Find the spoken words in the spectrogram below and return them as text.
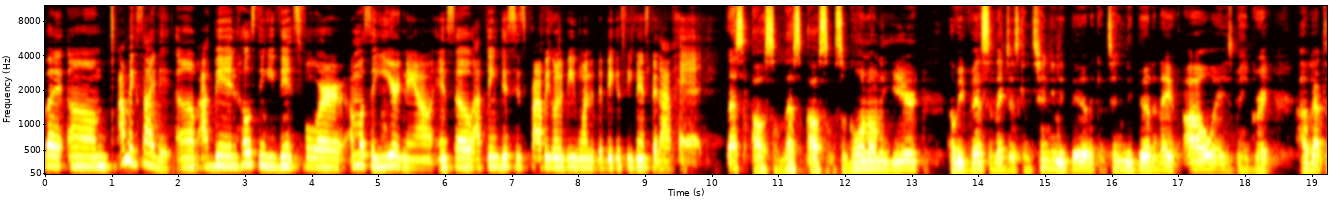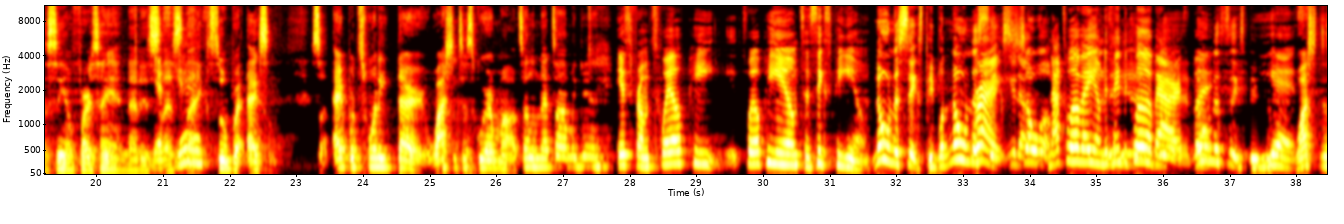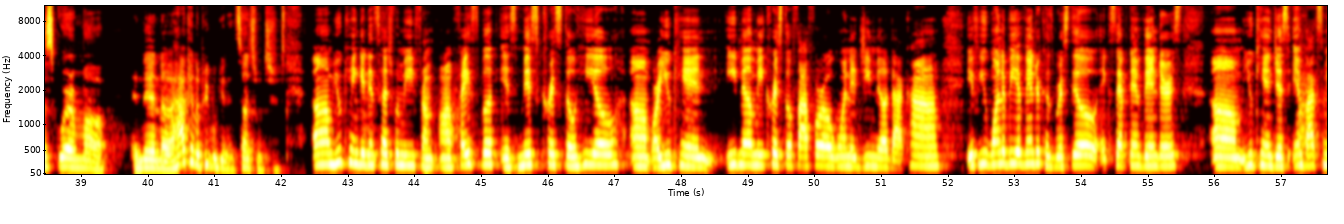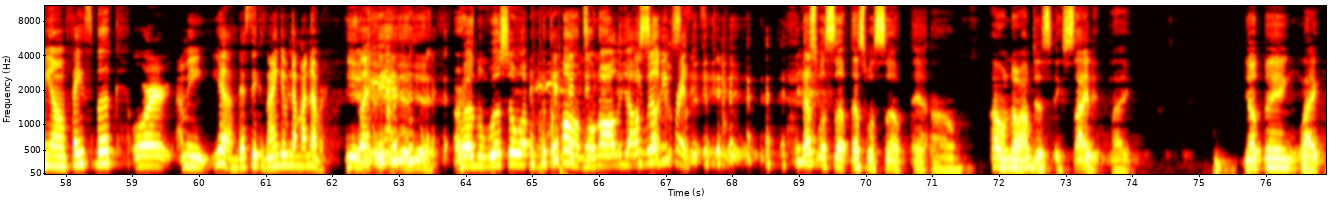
But um, I'm excited. Um, I've been hosting events for almost a year now, and so I think this is probably going to be one of the biggest events that I've had. That's awesome. That's awesome. So going on a year of events and they just continually build and continually build and they've always been great. I've got to see them firsthand. That is Yes, that's yes. like super excellent. So April 23rd, Washington Square Mall. Tell them that time again. It's from 12 p 12 p.m. to 6 p.m. Noon to six, people. Noon to Right, six. you know, Show up. not 12 a.m. This ain't the club yeah. hours, Noon to six, people. yes. Washington Square Mall. And then uh, how can the people get in touch with you? Um, you can get in touch with me from on Facebook. It's Miss Crystal Hill. Um, or you can email me crystal5401 at gmail.com. If you want to be a vendor, because we're still accepting vendors, um, you can just inbox me on Facebook or I mean, yeah, that's it, because I ain't giving up my number. Yeah, But- yeah, yeah, yeah, yeah. Her husband will show up and put the palms on all of y'all He will be suckers. present. That's what's up. That's what's up. And um, I don't know. I'm just excited. Like your thing, like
